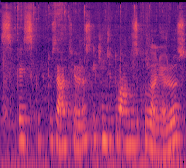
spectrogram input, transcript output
Sprey sıkıp düzeltiyoruz. İkinci duvağımızı kullanıyoruz.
